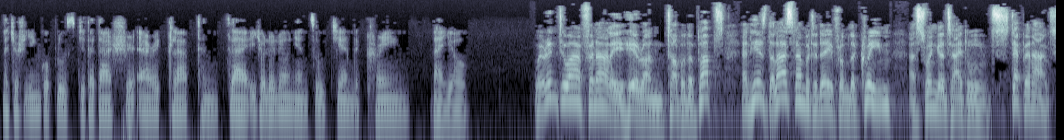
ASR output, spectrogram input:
那就是英国布鲁斯吉他大师 Eric Clapton 在一九六六年组建的 Cream 奶油。We're into our finale here on Top of the Pops, and here's the last number today from The Cream, a swinger titled Steppin' Out.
